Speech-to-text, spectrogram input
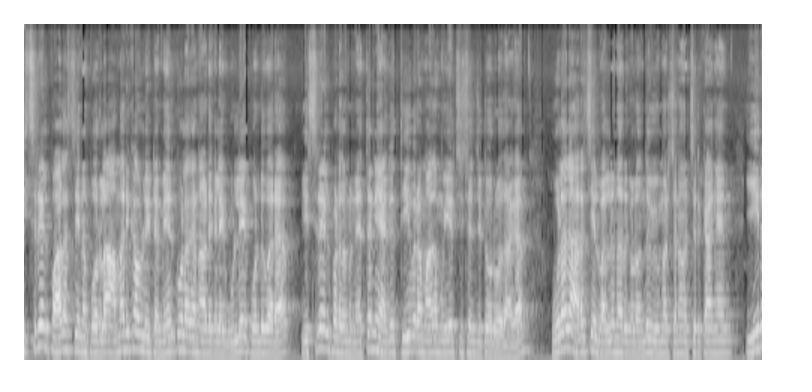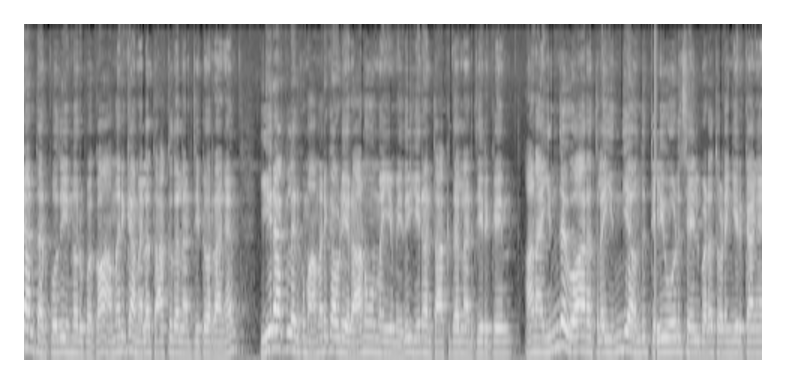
இஸ்ரேல் பாலஸ்தீன போரில் அமெரிக்கா உள்ளிட்ட மேற்குலக நாடுகளை உள்ளே கொண்டு வர இஸ்ரேல் பிரதமர் நெத்தனியாக தீவிரமாக முயற்சி செஞ்சுட்டு வருவதாக உலக அரசியல் வல்லுநர்கள் வந்து விமர்சனம் வச்சிருக்காங்க. ஈரான் தற்போது இன்னொரு பக்கம் அமெரிக்கா மேல தாக்குதல் நடத்திட்டு வர்றாங்க. ஈராக்கில் இருக்கும் அமெரிக்காவுடைய ராணுவ மையம் மீது ஈரான் தாக்குதல் நடத்தியிருக்கு. ஆனால் இந்த விவகாரத்தில் இந்தியா வந்து தெளிவோடு செயல்பட தொடங்கியிருக்காங்க.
